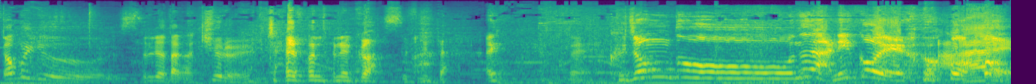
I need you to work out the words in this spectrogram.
W 쓰려다가 Q를 잘 만드는 것 같습니다. 아니, 네. 그 정도는 아닐 거예요. 아이,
